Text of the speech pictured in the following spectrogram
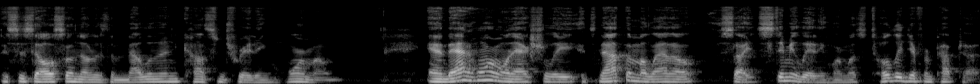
This is also known as the melanin concentrating hormone. And that hormone actually, it's not the melanocyte stimulating hormone, it's totally different peptide.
